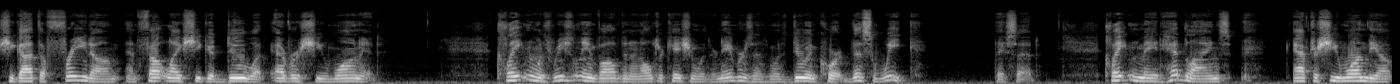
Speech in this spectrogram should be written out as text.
She got the freedom and felt like she could do whatever she wanted. Clayton was recently involved in an altercation with her neighbors and was due in court this week, they said. Clayton made headlines after she won the uh,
